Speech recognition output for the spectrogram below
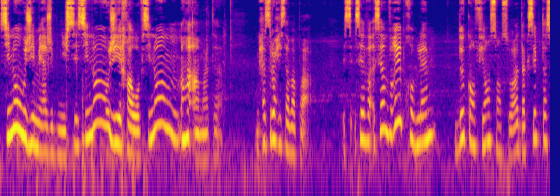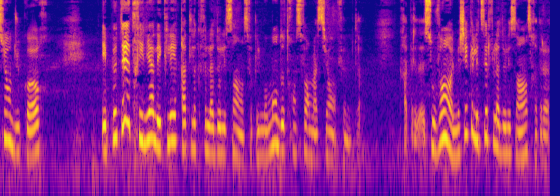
sinon وجهي ما يعجبنيش sinon وجهي يخوف sinon ها معناتها نحس روحي ça va pas c'est un vrai problème de confiance en soi d'acceptation du corps et peut-être il y a les clés قاتلك في l'adolescence في le moment de transformation فهمت خاطر سوفون المشاكل اللي تصير في l'adolescence خاطر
